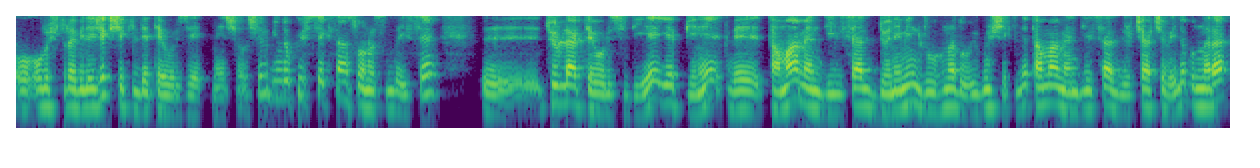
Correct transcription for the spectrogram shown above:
oluşturabilecek şekilde teorize etmeye çalışır. 1980 sonrasında ise e, türler teorisi diye yepyeni ve tamamen dilsel dönemin ruhuna da uygun şekilde tamamen dilsel bir çerçeveyle bunlara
